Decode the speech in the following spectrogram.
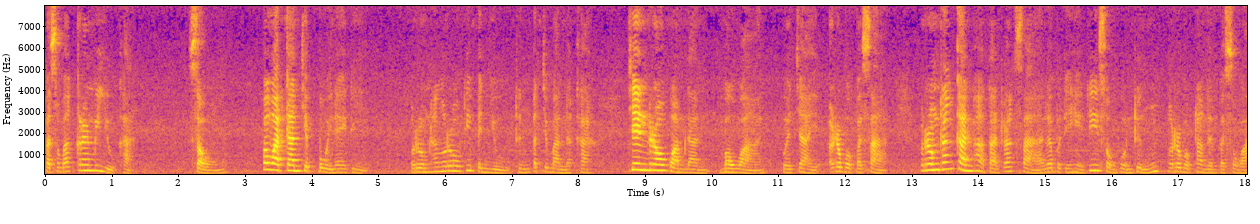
ปัสสาวะกลั้นไม่อยู่ค่ะ 2. ประวัติการเจ็บป่วยในอดีตรวมทั้งโรคที่เป็นอยู่ถึงปัจจุบันนะคะ เช่น โรคความดัน เบาหวาน หัวใจ ระบบประสาท รวมทั้งการผ่าตัดรักษาและอุบัติเหตุที่ส่งผลถึงระบบทางเดินปัสสาวะ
